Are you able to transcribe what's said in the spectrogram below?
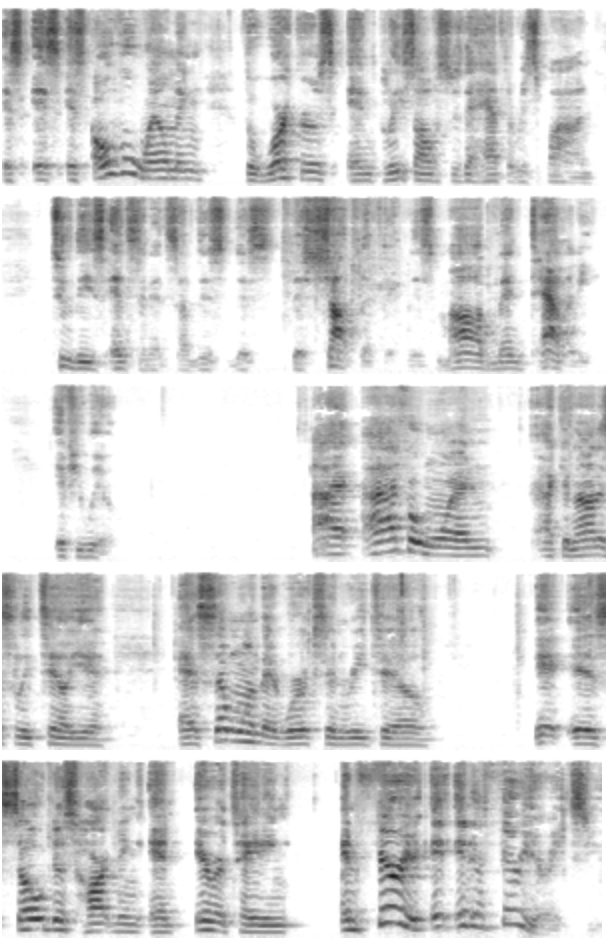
It's, it's, it's overwhelming the workers and police officers that have to respond to these incidents of this this this shoplifting, this mob mentality, if you will. I I for one, I can honestly tell you, as someone that works in retail, it is so disheartening and irritating, inferior. It, it infuriates you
